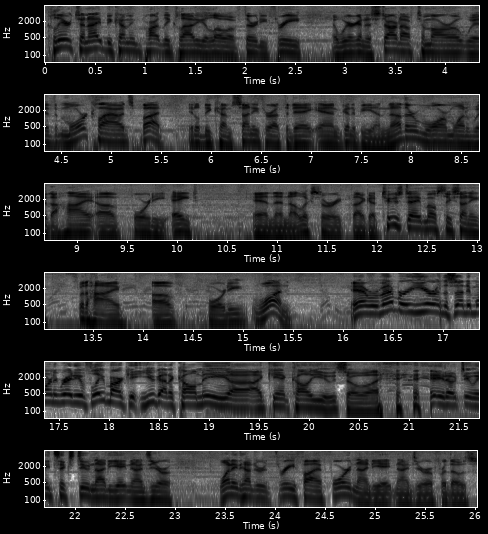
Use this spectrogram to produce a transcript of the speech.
Clear tonight, becoming partly cloudy, a low of 33. And we're going to start off tomorrow with more clouds, but it'll become sunny throughout the day and going to be another warm one with a high of 48. And then uh, looks like a Tuesday, mostly sunny with a high of 41. And remember, here on the Sunday Morning Radio Flea Market, you got to call me. Uh, I can't call you. So 802 862 9890. 1 800 354 9890 for those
